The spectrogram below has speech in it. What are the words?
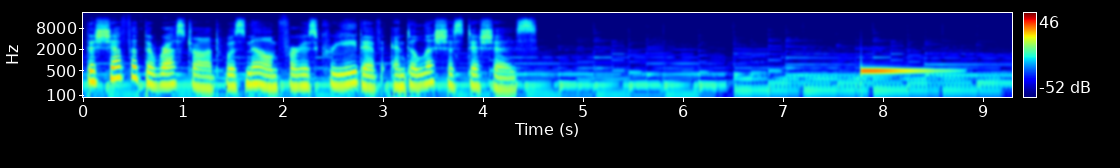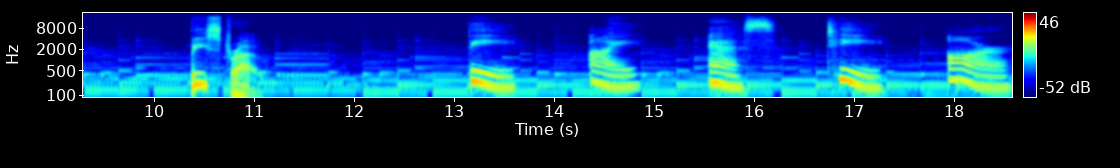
The chef at the restaurant was known for his creative and delicious dishes. Bistro. B I S T R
